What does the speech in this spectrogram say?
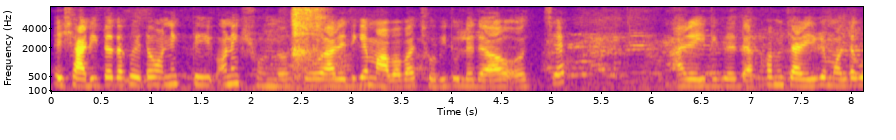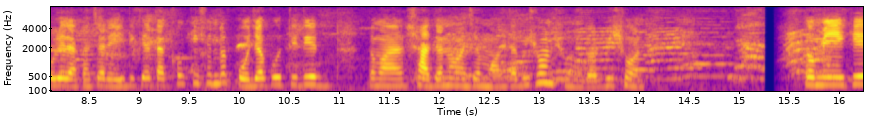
এই শাড়িটা দেখো, এটা অনেক অনেক সুন্দর। তো আর এদিকে মা বাবার ছবি তুলে দেওয়া হচ্ছে। আর এইদিকে দেখো, আমি চারিদিকে মলটা ঘুরে দেখাচ্ছি। আর এইদিকে দেখো, কি সুন্দর প্রজাপতি দিয়ে তোমার সাজানো হয়েছে মলটা। ভীষণ সুন্দর, ভীষণ। তো মেয়েকে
